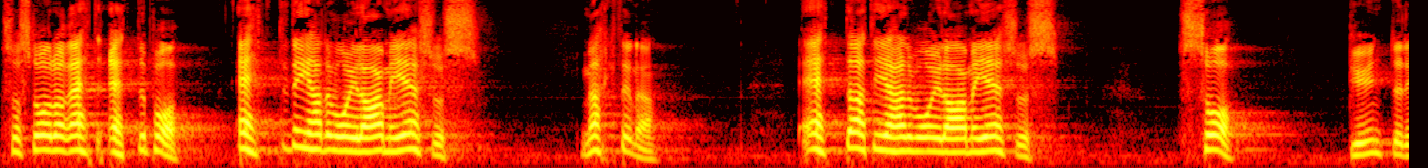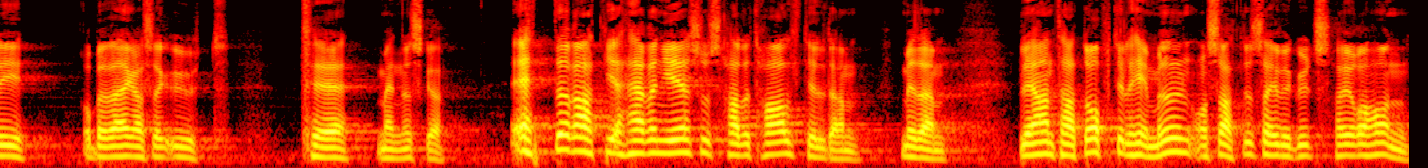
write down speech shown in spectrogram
Så står det rett etterpå, etter de hadde vært i lag med Jesus Merk deg det. Etter at de hadde vært i lag med Jesus, så begynte de å bevege seg ut til mennesker. Etter at Herren Jesus hadde talt dem, med dem, ble han tatt opp til himmelen og satte seg ved Guds høyre hånd.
